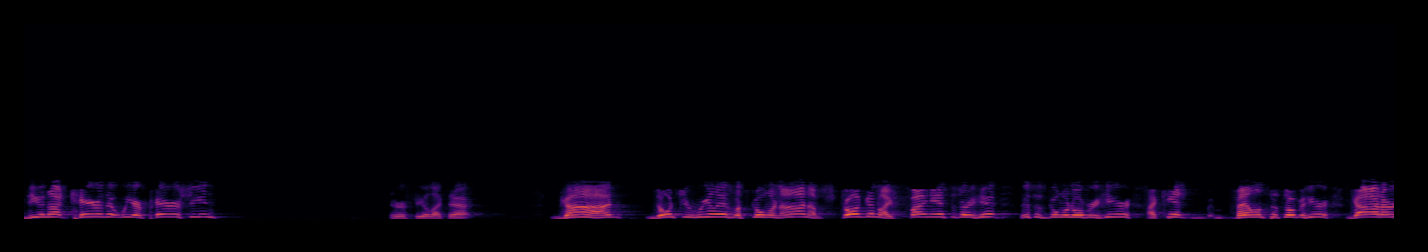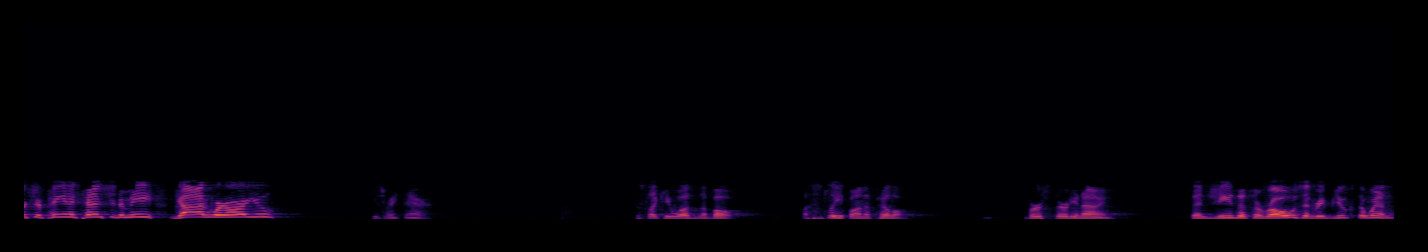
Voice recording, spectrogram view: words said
do you not care that we are perishing? You ever feel like that? God, don't you realize what's going on? I'm struggling. My finances are hit. This is going over here. I can't balance this over here. God, aren't you paying attention to me? God, where are you? He's right there. Just like he was in the boat, asleep on the pillow. Verse 39. Then Jesus arose and rebuked the wind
